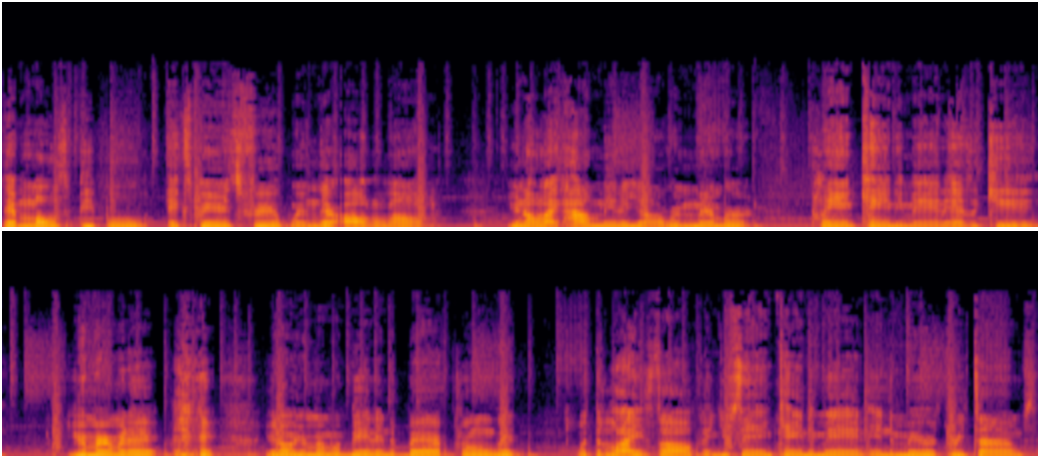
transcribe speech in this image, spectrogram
that most people experience fear when they're all alone. You know, like how many of y'all remember playing Candyman as a kid? You remember that? you know, you remember being in the bathroom with with the lights off and you saying Candyman in the mirror three times.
